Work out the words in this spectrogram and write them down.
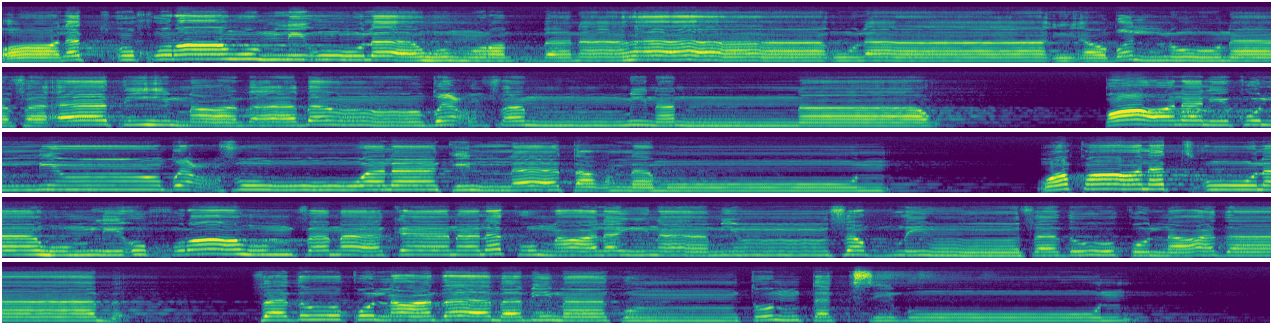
قالت أخراهم لأولاهم ربنا هؤلاء أضلونا فآتهم عذابا ضعفا من النار. قال لكل ضعف ولكن لا تعلمون. وقالت أولاهم لأخراهم فما كان لكم علينا من فضل فذوقوا العذاب فذوقوا العذاب بما كنتم تكسبون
